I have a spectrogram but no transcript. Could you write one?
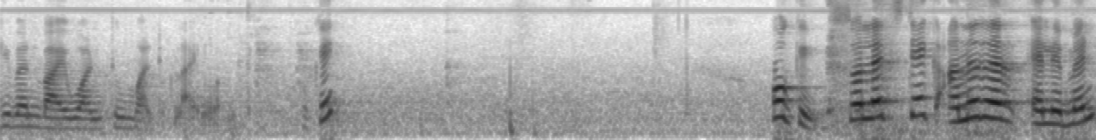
given by 1 2 multiplying 1 3 okay. Okay, so let us take another element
